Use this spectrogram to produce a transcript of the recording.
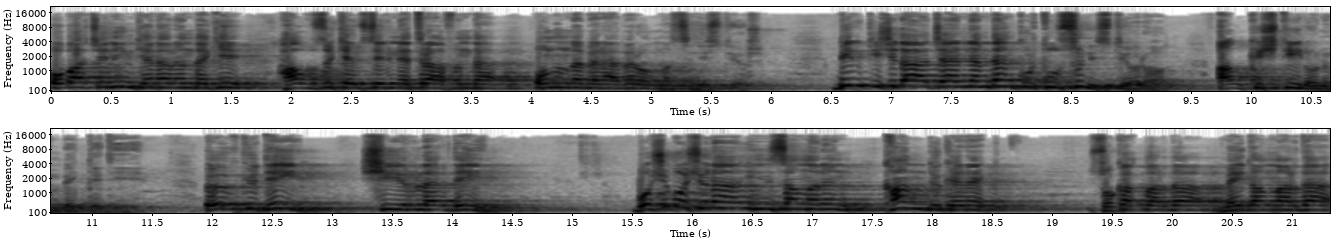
o bahçenin kenarındaki havzu Kevser'in etrafında onunla beraber olmasını istiyor. Bir kişi daha cehennemden kurtulsun istiyor o. Alkış değil onun beklediği. Övgü değil, şiirler değil. Boşu boşuna insanların kan dökerek sokaklarda, meydanlarda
